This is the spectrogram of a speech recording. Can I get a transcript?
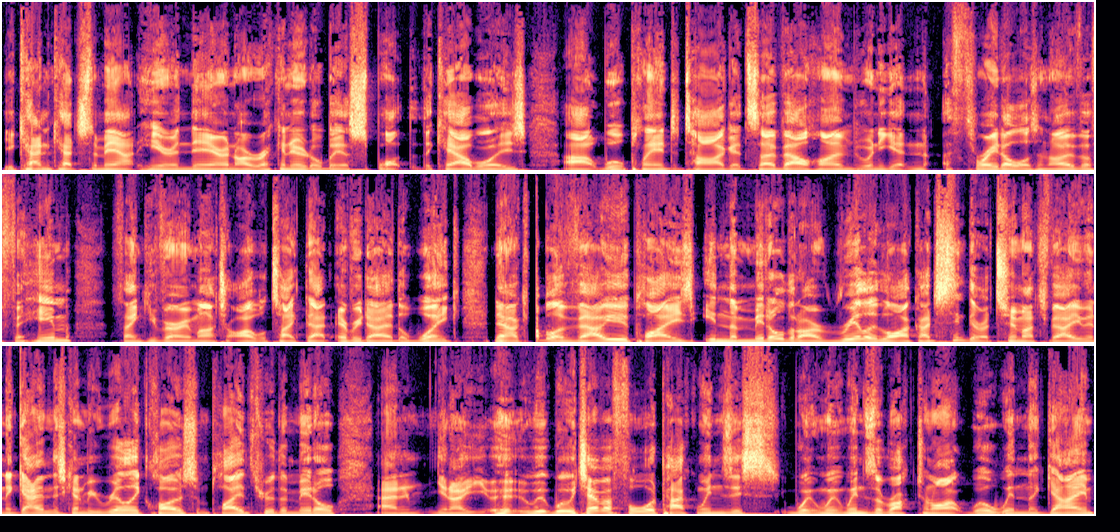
you can catch them out here and there, and I reckon it'll be a spot that the Cowboys uh, will plan to target. So Val Holmes, when you're getting three dollars and over for him, thank you very much. I will take that every day of the week. Now, a couple of value plays in the middle that I really like. I just think there are too much value in a game that's going to be really close and played through the middle. And you know, whichever forward pack wins this wins the ruck tonight will win the game.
